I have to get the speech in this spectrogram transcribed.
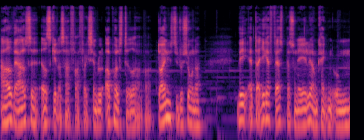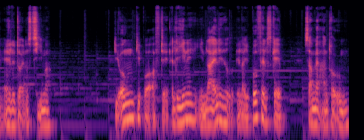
Eget værelse adskiller sig fra for eksempel opholdssteder og døgninstitutioner ved, at der ikke er fast personale omkring den unge alle døgnets timer. De unge de bor ofte alene i en lejlighed eller i bofællesskab sammen med andre unge.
